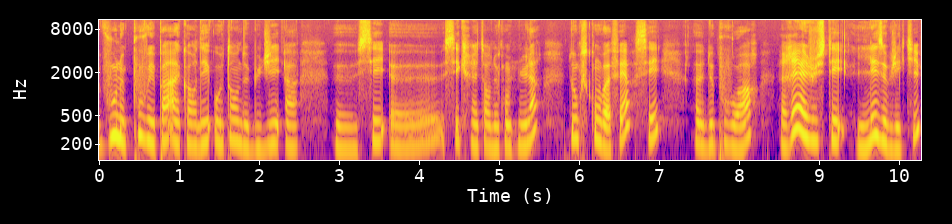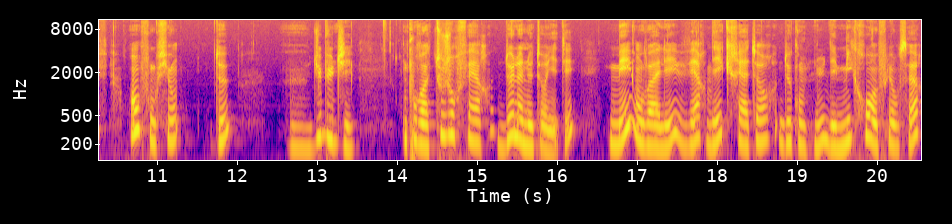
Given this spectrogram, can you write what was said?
vous, ne, pouvez pas accorder autant de budget à ces, ces, créateurs de contenu-là. Donc ce qu'on va faire, c'est de pouvoir réajuster les objectifs en fonction de, euh, du budget. On pourra toujours faire de la notoriété, mais on va aller vers des créateurs de contenu, des micro-influenceurs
